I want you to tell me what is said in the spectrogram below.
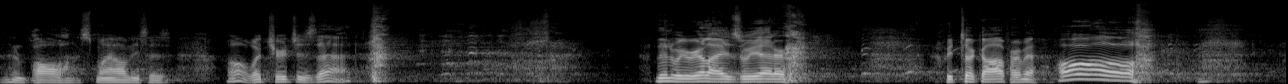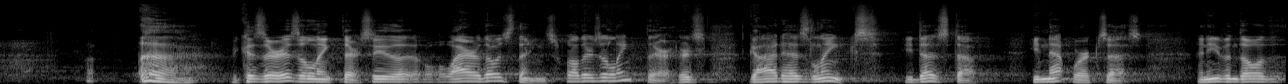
And Paul smiled and he says, Oh, what church is that? then we realized we had our we took off our. Oh! because there is a link there. See, the, why are those things? Well, there's a link there. There's God has links. He does stuff. He networks us. And even though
